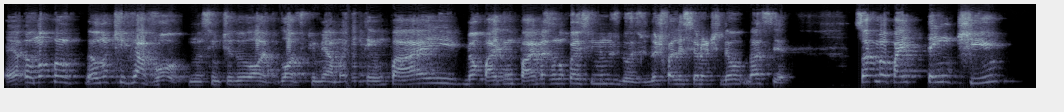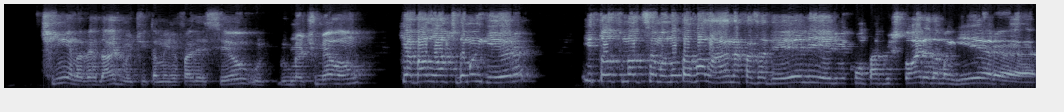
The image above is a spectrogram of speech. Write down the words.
É, eu não, eu não tive avô, no sentido, óbvio, que minha mãe tem um pai, meu pai tem um pai, mas eu não conheci nenhum dos dois. Os dois faleceram antes de eu nascer. Só que meu pai tem um tio, tinha, na verdade, meu tio também já faleceu, o, meu tio Melão, que é baluarte da Mangueira, e todo final de semana eu tava lá na casa dele, ele me contava a história da Mangueira,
